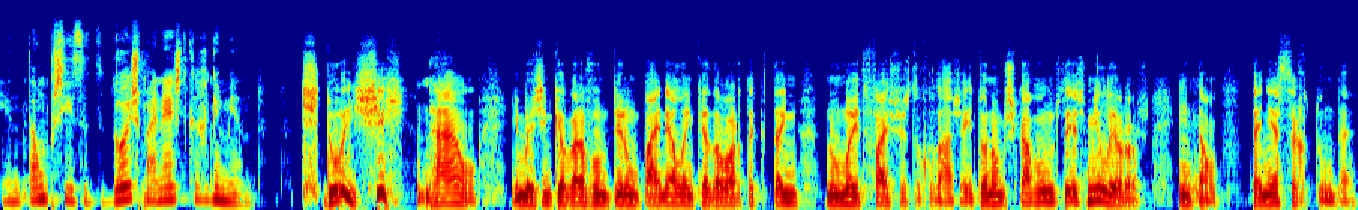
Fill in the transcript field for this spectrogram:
Então precisa de dois painéis de carregamento. Dois? Não. Imagino que agora vou meter um painel em cada horta que tenho no meio de faixas de rodagem. Então não me chegavam uns 10 mil euros. Então, tenho essa rotunda,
